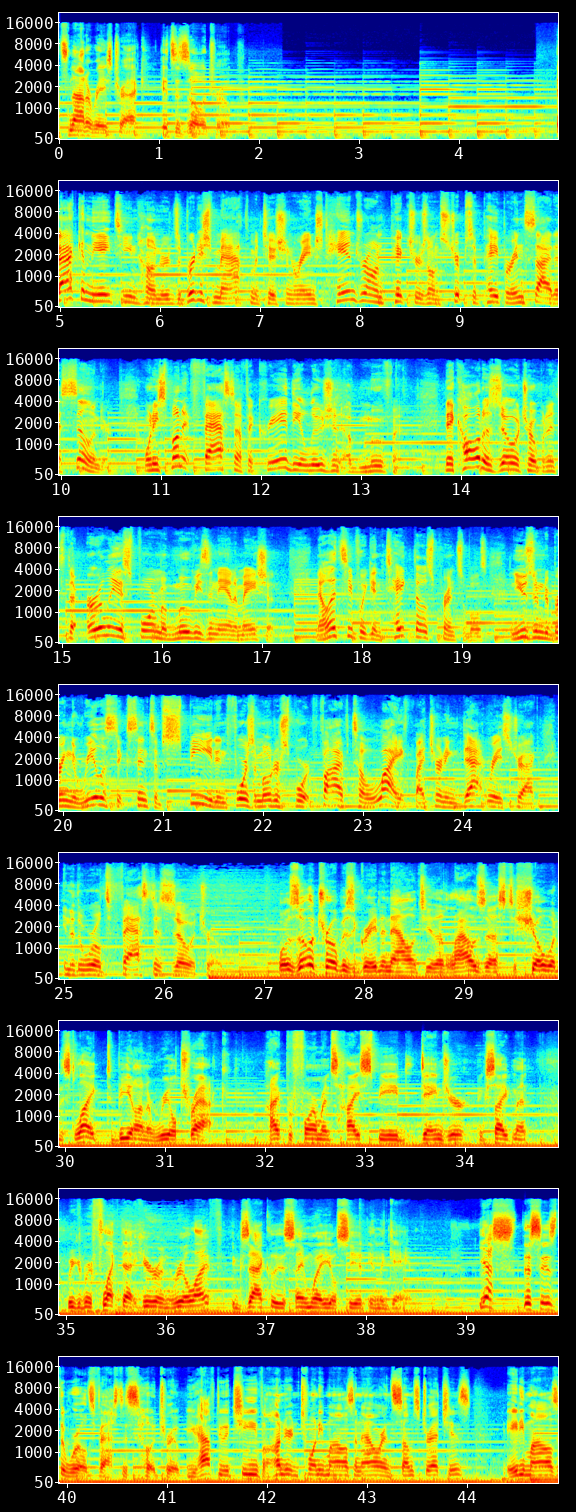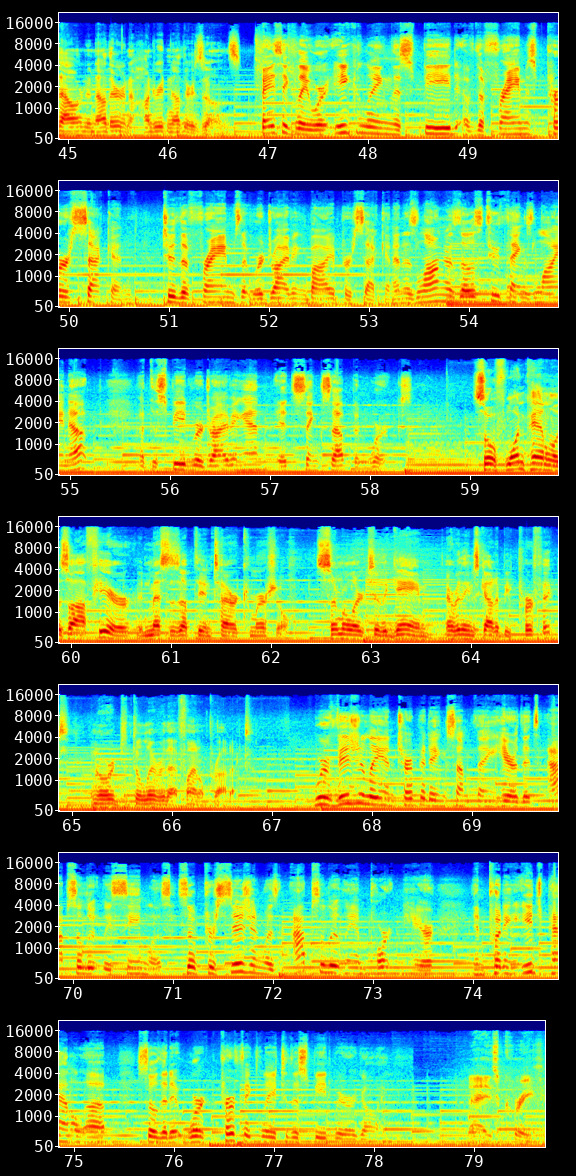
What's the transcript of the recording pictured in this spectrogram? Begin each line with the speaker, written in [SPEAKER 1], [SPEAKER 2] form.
[SPEAKER 1] It's not a racetrack, it's a zoetrope.
[SPEAKER 2] Back in the 1800s, a British mathematician arranged hand-drawn pictures on strips of paper inside a cylinder. When he spun it fast enough, it created the illusion of movement. They call it a zoetrope, and it's the earliest form of movies and animation. Now let's see if we can take those principles and use them to bring the realistic sense of speed in Forza Motorsport 5 to life by turning that racetrack into the world's fastest zoetrope.
[SPEAKER 3] Well, zoetrope is a great analogy that allows us to show what it's like to be on a real track high performance, high speed, danger, excitement. We can reflect that here in real life exactly the same way you'll see it in the game.
[SPEAKER 1] Yes, this is the world's fastest zoetrope. You have to achieve 120 miles an hour in some stretches, 80 miles an hour in another, and 100 in other zones.
[SPEAKER 4] Basically, we're equaling the speed of the frames per second to the frames that we're driving by per second. And as long as those two things line up at the speed we're driving in, it syncs up and works.
[SPEAKER 3] So if one panel is off here, it messes up the entire commercial. Similar to the game, everything's got to be perfect in order to deliver that final product.
[SPEAKER 4] We're visually interpreting something here that's absolutely seamless. So precision was absolutely important here in putting each panel up so that it worked perfectly to the speed we were going.
[SPEAKER 2] That is crazy.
